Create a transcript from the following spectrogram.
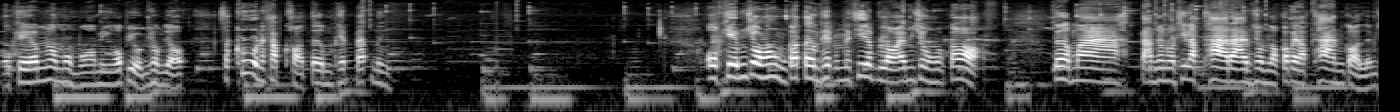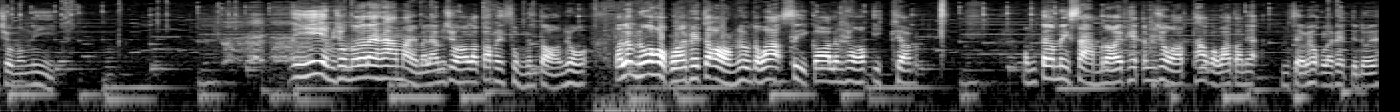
โอเคครับผู้ชมผมพอมีงบอยู่ผู้ชมเดี๋ยวสักครู่นะครับ ขอเติมเพชรแป๊บหนึ่ง โอเคผู้ชมครับผมก็เติมเพชรเป็นที่เรียบร้อยผู้ชมก็เติมมาตามจำนวนที่รับท่าได้ผู้ชมเราก็ไปรับท่านก่อนเลยผู้ชมครับนี่นี่ผู้ชมเราก็ได้ท่าใหม่มาแล้วผู้ชมเราก็ไปสุ่มกันต่อผู้ชมตอนแรกผมนึกว่า600เพชรจะออกผู้ชมแต่ว่า4ก้อนแล้วผู้ชมอีกครับผมเติมมาอีก300เพชรนะผู้ชมครับเท่ากับว่าตอนเนี้ยผมเสียไป600เพชรเดี๋ยวดูดิ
